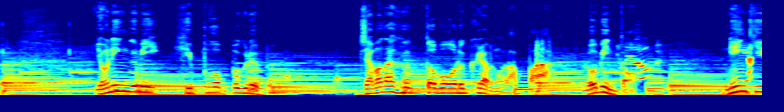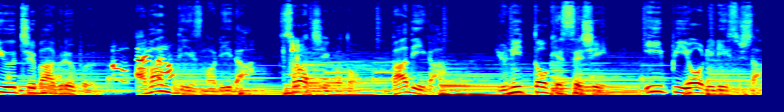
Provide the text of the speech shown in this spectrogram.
4人組ヒップホップグループジャバダフットボールクラブのラッパーロビンと人気 YouTuber グループアバンティーズのリーダーソラチーことバディがユニットを結成し EP をリリースした。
